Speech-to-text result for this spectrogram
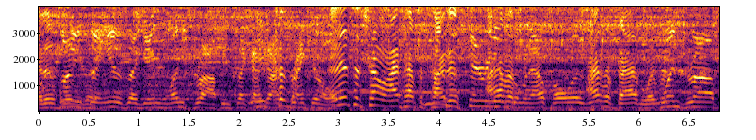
it is. what Funny thing is, I gave him one drop. He's like, I gotta drink it all. and it's a challenge. I have hepatitis. Serious I have a, from an alcoholism. I have a bad liver. one drop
